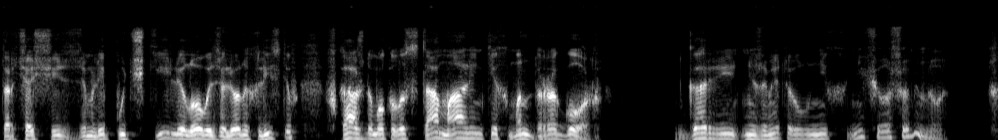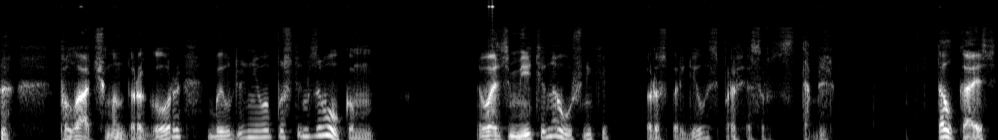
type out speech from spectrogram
торчащие из земли пучки лилово-зеленых листьев, в каждом около ста маленьких мандрагор. Гарри не заметил в них ничего особенного. Ха, плач мандрагоры был для него пустым звуком. — Возьмите наушники, — распорядилась профессор Стабль. Толкаясь,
